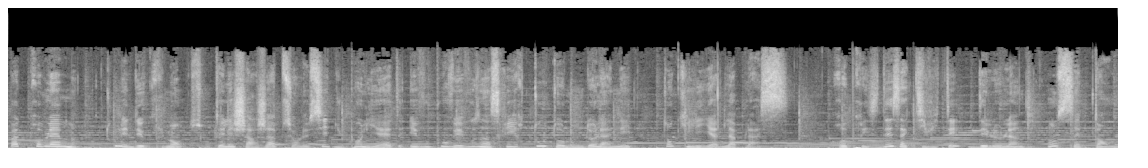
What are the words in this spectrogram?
Pas de problème Tous les documents sont téléchargeables sur le site du Polyède et vous pouvez vous inscrire tout au long de l'année tant qu'il y a de la place. Reprise des activités dès le lundi 11 septembre.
